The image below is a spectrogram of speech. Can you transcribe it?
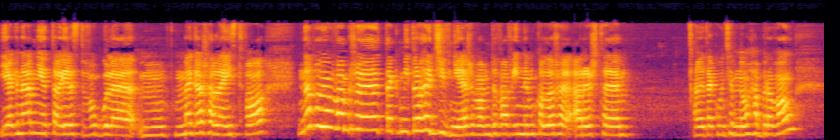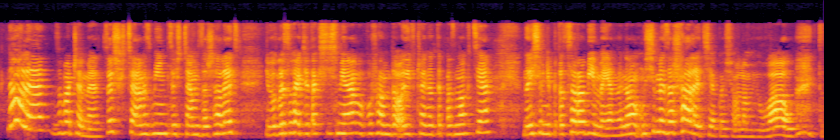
jak na mnie to jest w ogóle mm, mega szaleństwo. No powiem wam, że tak mi trochę dziwnie, że mam dwa w innym kolorze, a resztę ale taką ciemną habrową. No ale zobaczymy. Coś chciałam zmienić, coś chciałam zaszaleć. I w ogóle słuchajcie, tak się śmiałam, bo poszłam do Oli na te paznokcie. No i się mnie pyta, co robimy? Ja mówię, no musimy zaszaleć jakoś. Ola mówi, wow, to,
